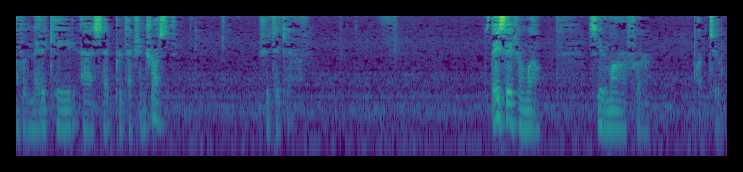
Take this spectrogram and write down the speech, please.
of a Medicaid asset protection trust should take care of. Stay safe and well. See you tomorrow for two.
